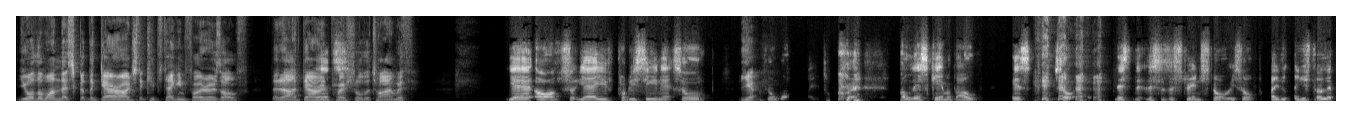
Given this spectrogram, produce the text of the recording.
You're the one that's got the garage that keeps taking photos of that uh, Darren it's, posts all the time with. Yeah. Oh, so yeah, you've probably seen it. So yeah. So what? How this came about is so this this is a strange story. So I, I used to live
